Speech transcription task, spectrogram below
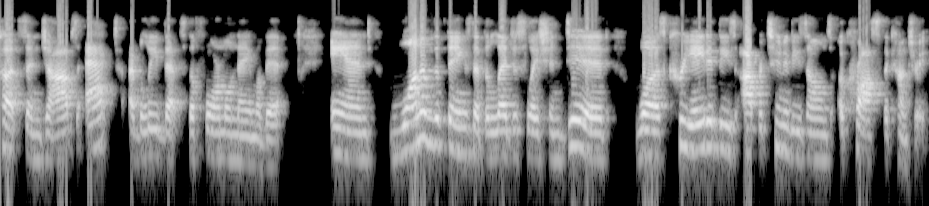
Cuts and Jobs Act. I believe that's the formal name of it. And one of the things that the legislation did was created these opportunity zones across the country.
